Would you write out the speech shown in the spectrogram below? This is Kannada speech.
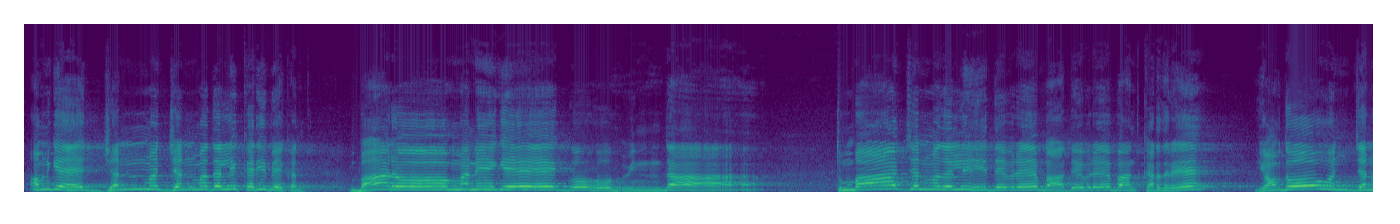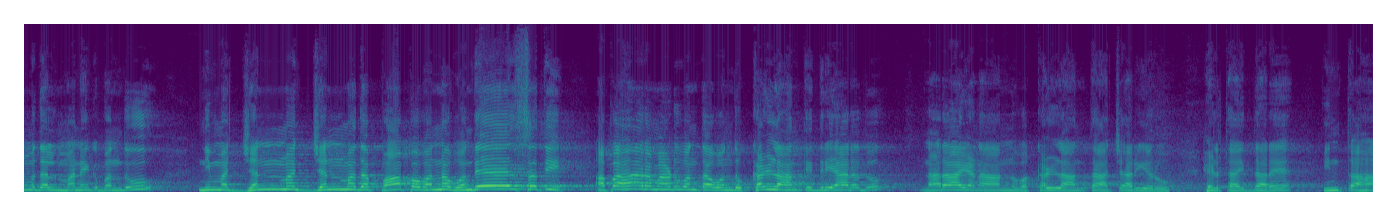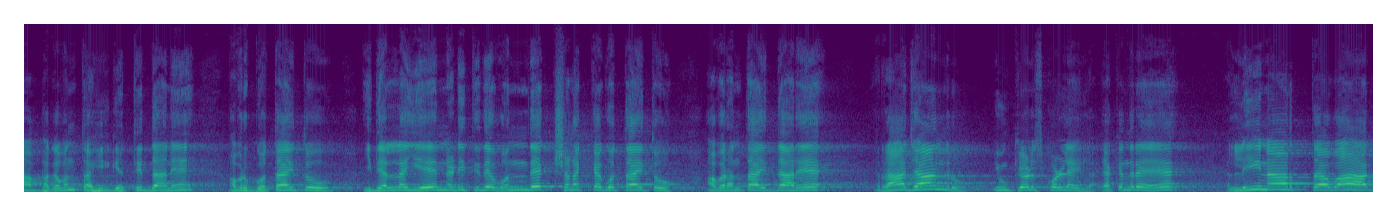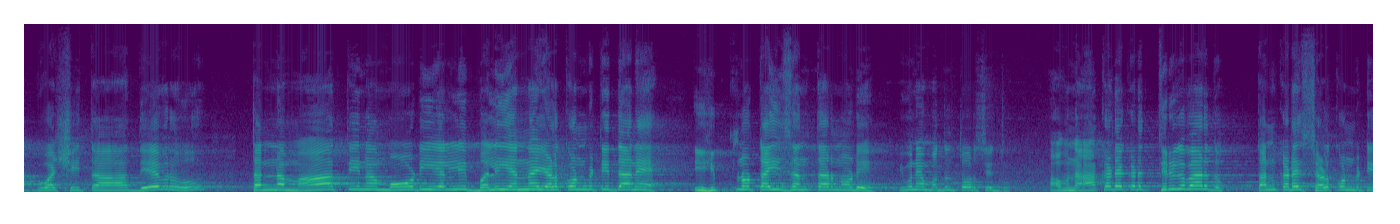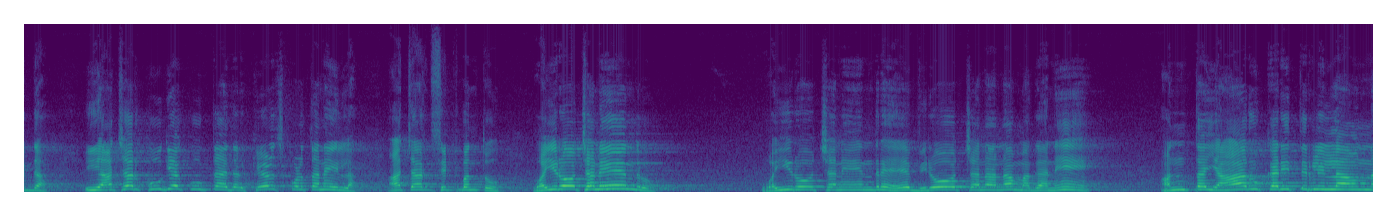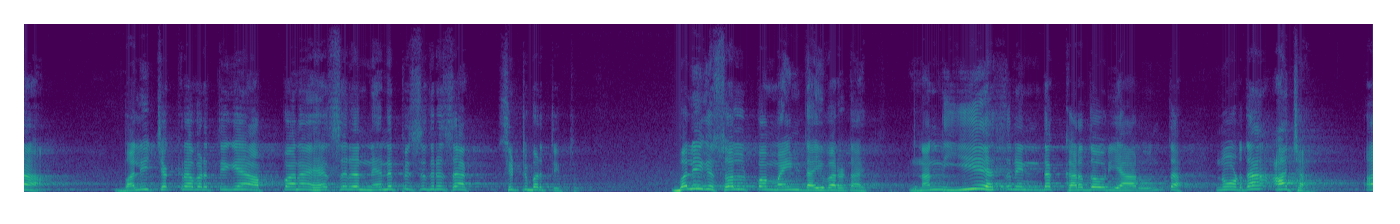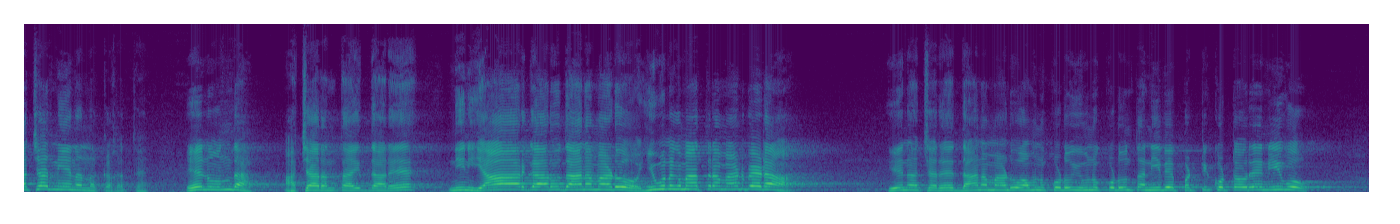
ಅವನಿಗೆ ಜನ್ಮ ಜನ್ಮದಲ್ಲಿ ಕರಿಬೇಕಂತೆ. ಬಾರೋ ಮನೆಗೆ ಗೋವಿಂದ. ತುಂಬ ಜನ್ಮದಲ್ಲಿ ದೇವರೇ ಬಾ ದೇವರೇ ಬಾ ಅಂತ ಕರೆದ್ರೆ ಯಾವುದೋ ಒಂದು ಜನ್ಮದಲ್ಲಿ ಮನೆಗೆ ಬಂದು ನಿಮ್ಮ ಜನ್ಮ ಜನ್ಮದ ಪಾಪವನ್ನು ಒಂದೇ ಸತಿ ಅಪಹಾರ ಮಾಡುವಂಥ ಒಂದು ಕಳ್ಳ ಅಂತಿದ್ರಿ ಯಾರದು? ನಾರಾಯಣ ಅನ್ನುವ ಕಳ್ಳ ಅಂತ ಆಚಾರ್ಯರು ಹೇಳ್ತಾ ಇದ್ದಾರೆ. ಇಂತಹ ಭಗವಂತ ಹೀಗೆತ್ತಿದ್ದಾನೆ ಅವ್ರಿಗೆ ಗೊತ್ತಾಯಿತು, ಇದೆಲ್ಲ ಏನು ನಡೀತಿದೆ ಒಂದೇ ಕ್ಷಣಕ್ಕೆ ಗೊತ್ತಾಯಿತು. ಅವರಂತ ಇದ್ದಾರೆ. ರಾಜ ಅಂದರು ಇವ್ ಕೇಳಿಸ್ಕೊಳ್ಳೇ ಇಲ್ಲ. ಯಾಕೆಂದರೆ ಲೀನಾರ್ಥವಾಗ್ವಶಿತ. ದೇವರು ತನ್ನ ಮಾತಿನ ಮೋಡಿಯಲ್ಲಿ ಬಲಿಯನ್ನು ಎಳ್ಕೊಂಡು ಬಿಟ್ಟಿದ್ದಾನೆ ಈ ಹಿಪ್ನೋಟೈಸ್ ಅಂತಾರೆ ನೋಡಿ, ಇವನೇ ಮೊದಲು ತೋರಿಸಿದ್ದು. ಅವನ ಆ ಕಡೆ ಕಡೆ ತಿರುಗಬಾರ್ದು. ತನ್ನ ಕಡೆ ಸೆಳ್ಕೊಂಡು ಬಿಟ್ಟಿದ್ದ. ಈ ಆಚಾರ ಕೂಗೇ ಕೂಗ್ತಾ ಇದ್ದಾರೆ. ಕೇಳಿಸ್ಕೊಳ್ತಾನೇ ಇಲ್ಲ. ಆಚಾರ್ಯ ಸಿಟ್ಟು ಬಂತು. ವೈರೋಚನೆ ಅಂದರು. ವೈರೋಚನೆ ಅಂದರೆ ವಿರೋಚನನ ಮಗನೇ. ಅಂತ ಯಾರೂ ಕರಿತಿರ್ಲಿಲ್ಲ ಅವನ್ನ. ಬಲಿಚಕ್ರವರ್ತಿಗೆ ಅಪ್ಪನ ಹೆಸರು ನೆನಪಿಸಿದ್ರೆ ಸಾಕು. ಸಿಟ್ಟು ಬರ್ತಿತ್ತು. ಬಲಿಗೆ ಸ್ವಲ್ಪ ಮೈಂಡ್ ಡೈವರ್ಟ್ ಆಯಿತು. ನನ್ನ ಈ ಹೆಸರಿನಿಂದ ಕರೆದವ್ರು ಯಾರು ಅಂತ ನೋಡ್ದ ಆಚಾರ ಆಚಾರ ಏನನ್ನಕ್ಕಾಗತ್ತೆ ಏನು ಅಂದ ಆಚಾರ ಅಂತ ಇದ್ದಾರೆ. ನೀನು ಯಾರಿಗಾರು ದಾನ ಮಾಡು, ಇವನಿಗೆ ಮಾತ್ರ ಮಾಡಬೇಡ. ಏನಾಚಾರೆ ದಾನ ಮಾಡು, ಅವನು ಕೊಡು, ಇವನು ಕೊಡು ಅಂತ ನೀವೇ ಪಟ್ಟಿ ಕೊಟ್ಟವ್ರೆ ನೀವು.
